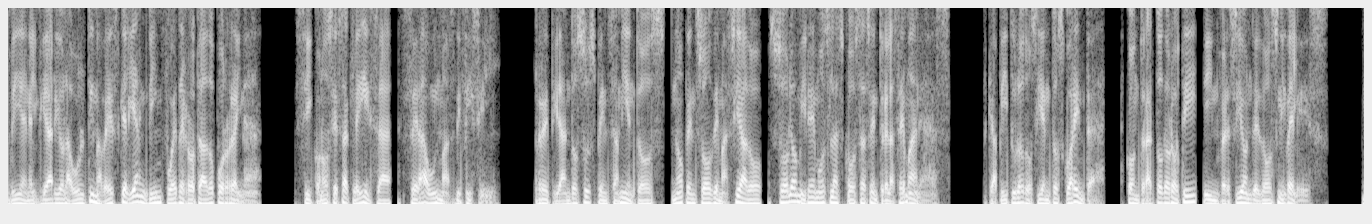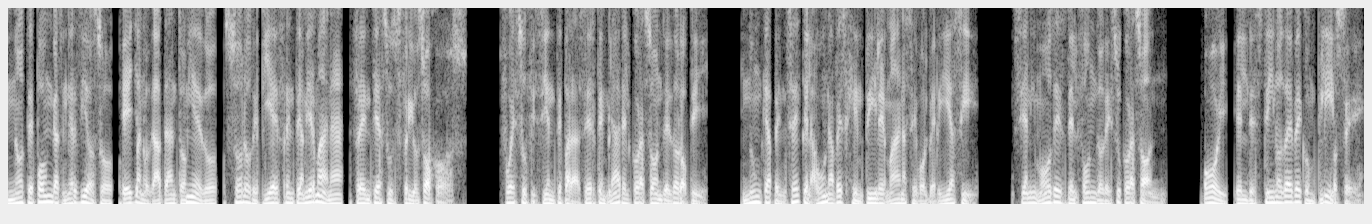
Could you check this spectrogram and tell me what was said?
Vi en el diario la última vez que Liang Bin fue derrotado por Reina. Si conoces a Keisa, será aún más difícil. Retirando sus pensamientos, no pensó demasiado, solo miremos las cosas entre las semanas. Capítulo 240. Contrato Dorothy, inversión de dos niveles. No te pongas nervioso, ella no da tanto miedo, solo de pie frente a mi hermana, frente a sus fríos ojos. Fue suficiente para hacer temblar el corazón de Dorothy. Nunca pensé que la una vez gentil hermana se volvería así. Se animó desde el fondo de su corazón. Hoy, el destino debe cumplirse.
